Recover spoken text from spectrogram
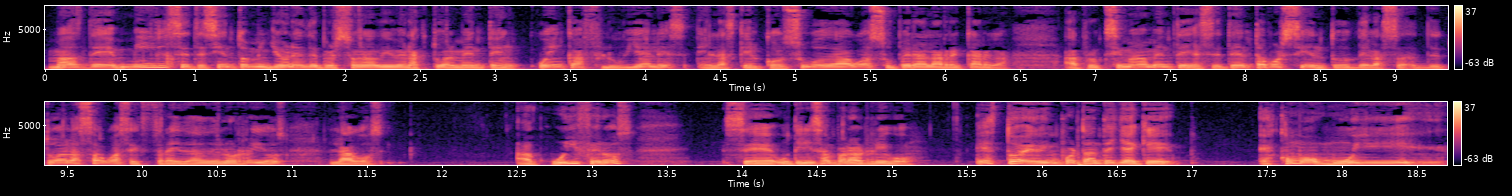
Más de 1.700 millones de personas viven actualmente en cuencas fluviales en las que el consumo de agua supera la recarga. Aproximadamente el 70% de, las, de todas las aguas extraídas de los ríos, lagos, acuíferos se utilizan para el riego. Esto es importante ya que es como muy,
